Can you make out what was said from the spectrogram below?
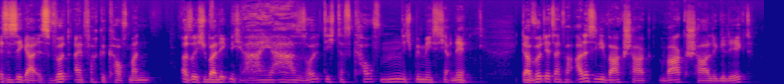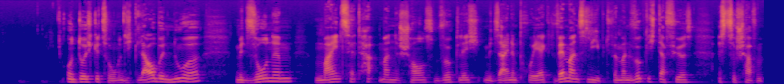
Es ist egal, es wird einfach gekauft. Man, also ich überlege nicht, ah ja, sollte ich das kaufen? Hm, ich bin mir nicht sicher. Nee, da wird jetzt einfach alles in die Waagschale, Waagschale gelegt und durchgezogen. Und ich glaube, nur mit so einem Mindset hat man eine Chance, wirklich mit seinem Projekt, wenn man es liebt, wenn man wirklich dafür ist, es zu schaffen.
